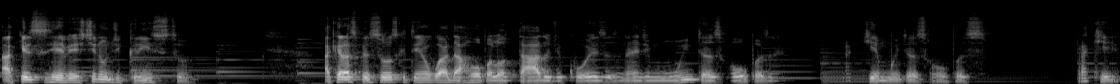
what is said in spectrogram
aqueles que se revestiram de Cristo. Aquelas pessoas que têm o guarda-roupa lotado de coisas, né, de muitas roupas, né? Que muitas roupas? Para quê?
